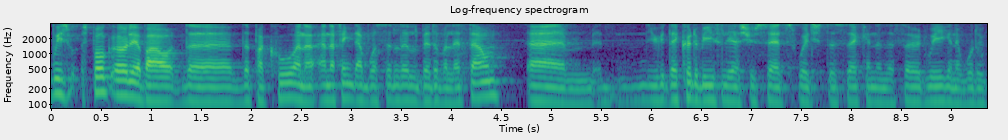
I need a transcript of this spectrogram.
we spoke earlier about the the parcours, and I, and I think that was a little bit of a letdown. Um, you, they could have easily, as you said, switched the second and the third week, and it would have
